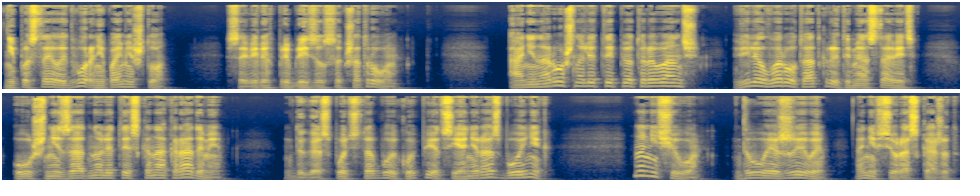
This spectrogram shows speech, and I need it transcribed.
не постоялый двор, а не пойми что. Савельев приблизился к Шатровым. «А не нарочно ли ты, Петр Иванович, велел ворота открытыми оставить? Уж не заодно ли ты с конокрадами?» «Да Господь с тобой, купец, я не разбойник». «Ну ничего, двое живы, они все расскажут.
